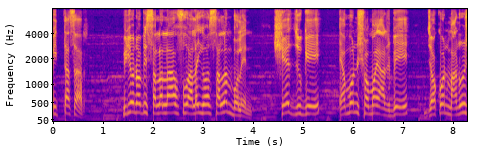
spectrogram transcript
মিথ্যাচার প্রিয় নবী সাল্লাহু আলাইসাল্লাম বলেন শেষ যুগে এমন সময় আসবে যখন মানুষ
